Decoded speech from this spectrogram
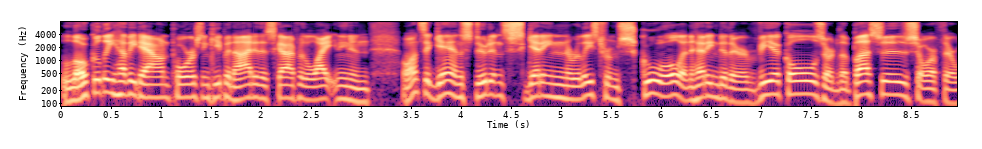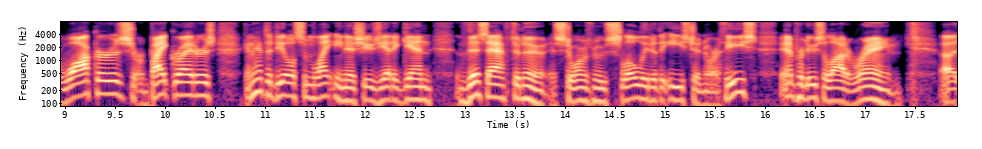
locally heavy downpours and keep an eye to the sky for the lightning. And once again, students getting released from school and heading to their vehicles or to the buses, or if they're walkers or bike riders, going to have to deal with some lightning issues yet again this afternoon as storms move slowly to the east and northeast and produce a lot of rain. Uh,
